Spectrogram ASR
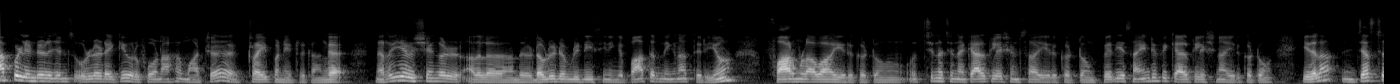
ஆப்பிள் இன்டெலிஜென்ஸ் உள்ளடக்கி ஒரு ஃபோனாக மாற்ற ட்ரை பண்ணிகிட்ருக்காங்க நிறைய விஷயங்கள் அதில் அந்த டபிள்யூடபிள்யூடிசி நீங்கள் பார்த்துருந்தீங்கன்னா தெரியும். ஃபார்முலாவாக இருக்கட்டும் சின்ன சின்ன கேல்குலேஷன்ஸாக இருக்கட்டும் பெரிய சயின்டிஃபிக் கேல்குலேஷனாக இருக்கட்டும் இதெல்லாம் ஜஸ்ட்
